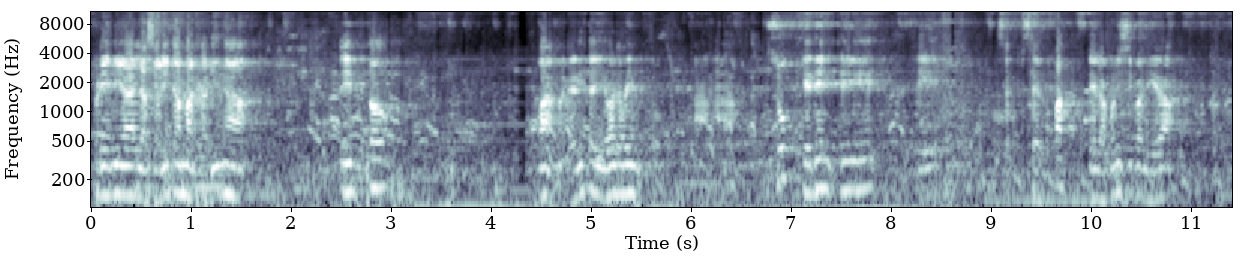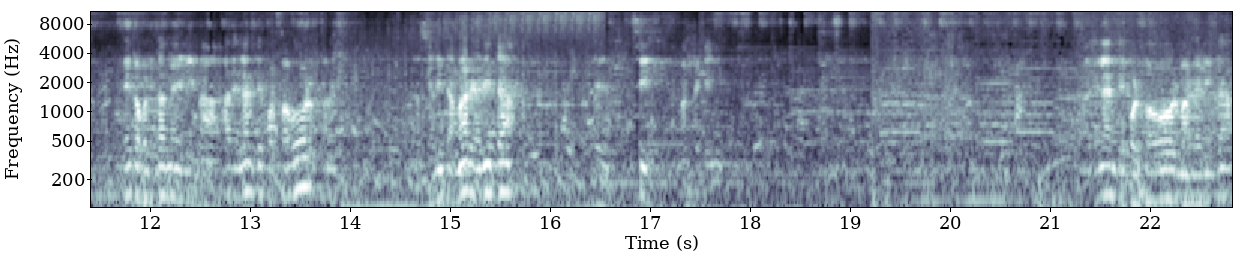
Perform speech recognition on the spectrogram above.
Premia la señorita Margarina Bento. Ah, Margarita Llevara Bento, subgerente de CERPAC de la municipalidad Metropolitana de Lima. Adelante, por favor. La señorita Margarita. Eh, sí, más pequeñita. Adelante, por favor, Margarita.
